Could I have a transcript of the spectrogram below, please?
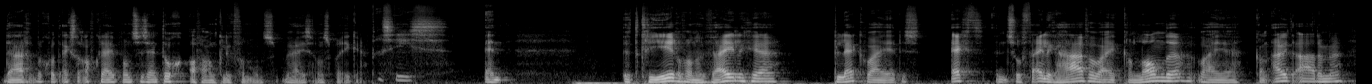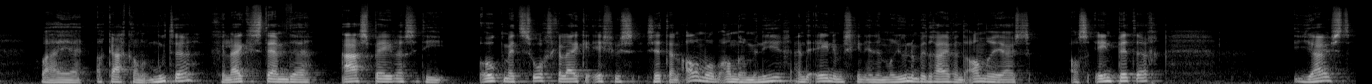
daar nog wat extra afknijpen. Want ze zijn toch afhankelijk van ons, bij wijze van spreken. Precies. En het creëren van een veilige plek waar je dus echt een soort veilige haven waar je kan landen, waar je kan uitademen, waar je elkaar kan ontmoeten, gelijkgestemde A-spelers die ook met soortgelijke issues zitten en allemaal op een andere manier. En de ene misschien in een miljoenenbedrijf en de andere juist als één pitter. Juist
